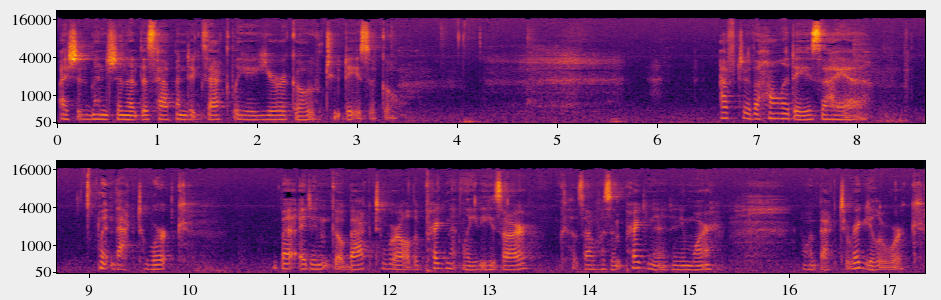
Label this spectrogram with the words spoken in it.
I should mention that this happened exactly a year ago, two days ago. After the holidays, I uh, went back to work, but I didn't go back to where all the pregnant ladies are because I wasn't pregnant anymore. I went back to regular work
